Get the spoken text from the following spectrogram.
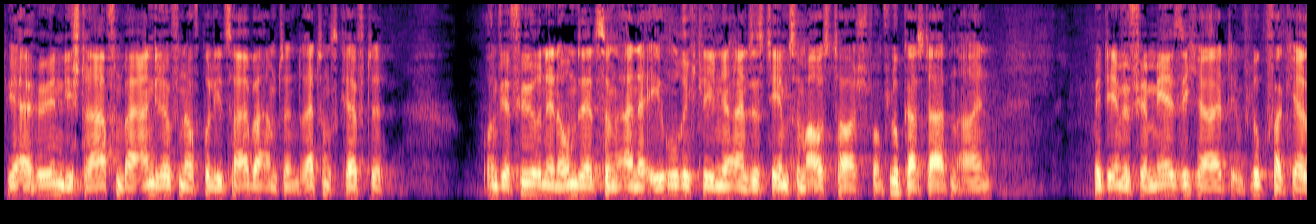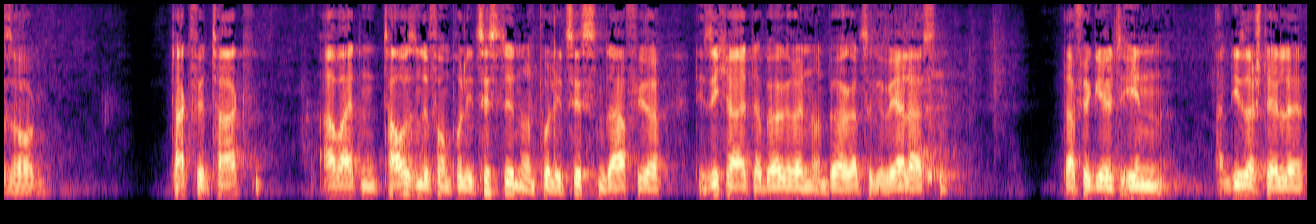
Wir erhöhen die Strafen bei Angriffen auf Polizeibeamte und Rettungskräfte. Und wir führen in der Umsetzung einer EU-Richtlinie ein System zum Austausch von Fluggastdaten ein, mit dem wir für mehr Sicherheit im Flugverkehr sorgen. Tag für Tag arbeiten Tausende von Polizistinnen und Polizisten dafür, die Sicherheit der Bürgerinnen und Bürger zu gewährleisten. Dafür gilt Ihnen an dieser Stelle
